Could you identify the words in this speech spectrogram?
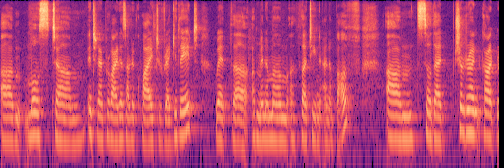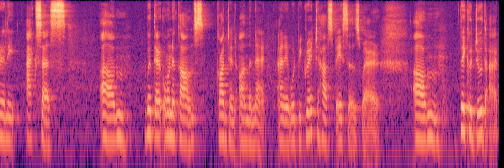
um, most um, internet providers are required to regulate with uh, a minimum of 13 and above, um, so that children can't really access um, with their own accounts content on the net. And it would be great to have spaces where um, they could do that,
